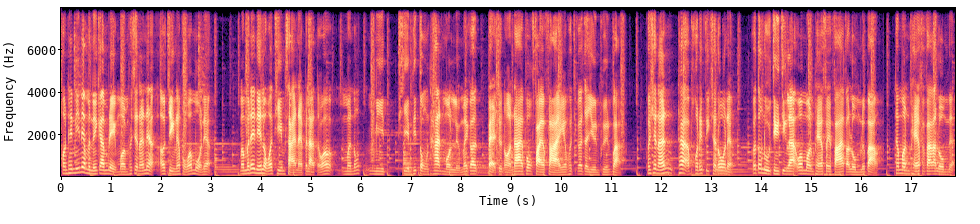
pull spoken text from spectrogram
คอนเทนต์นี้เนี่ยมันเน้นการเบรกมอนเพราะฉะนั้นเนี่ยเอาจริงนะผมว่าโหมดเนี่ยมันไม่ได้เน้นหรอกว่าทีมสายไหนเป็นหลัก แต่ว่ามันต้องมีทีมที่ตรงธาตุมอนหรือไม่ก็แปะจุดอ่อนได้พวกไฟฟลายเงี้ยเพราะก็จะยืนพื้นกว่า เพราะฉะนั้นถ้า Apocalyptic Shadow เนี่ยก็ต้องดูจริงๆแล้วว่ามอนแพ้ไฟฟ้ากับลมหรือเปล่า ถ้ามอนแพ้ไฟฟ้ากับลมเนี่ย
